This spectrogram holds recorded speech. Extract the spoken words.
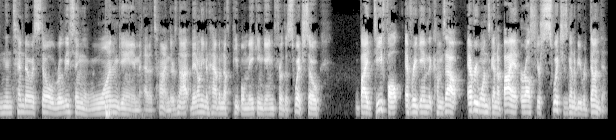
Nintendo is still releasing one game at a time. There's not they don't even have enough people making games for the Switch. So by default, every game that comes out, everyone's going to buy it or else your Switch is going to be redundant.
